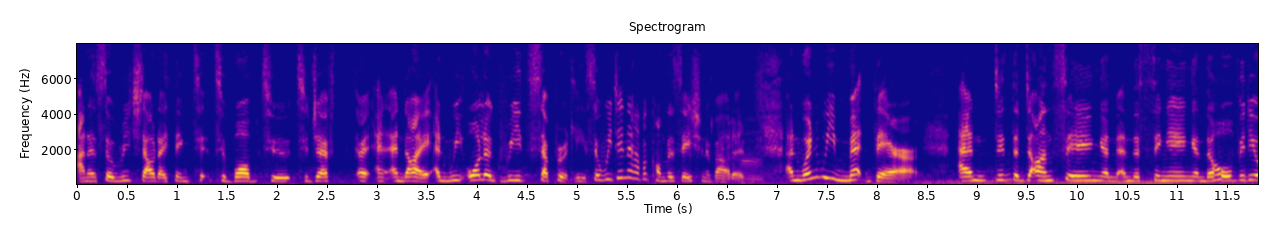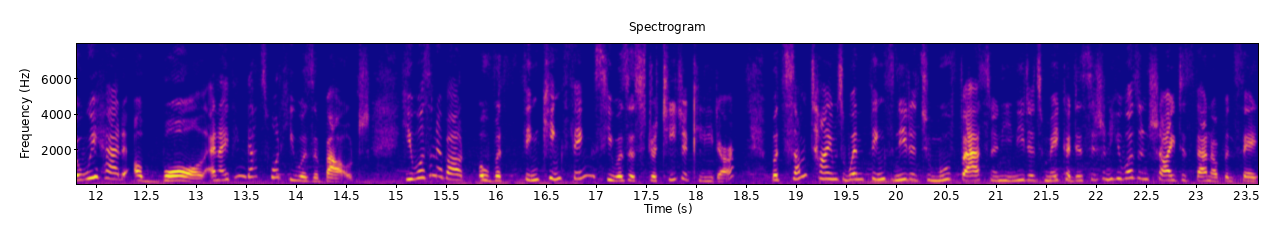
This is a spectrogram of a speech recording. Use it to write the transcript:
and uh, so reached out, I think, to, to Bob, to to Jeff, uh, and, and I, and we all agreed separately. So we didn't have a conversation about it. And when we met there and did the dancing and, and the singing and the whole video, we had a ball. And I think that's what he was about. He wasn't about overthinking things. He was a strategic leader. But sometimes when things needed to move fast and he needed to make a decision, he wasn't shy to stand up and say,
